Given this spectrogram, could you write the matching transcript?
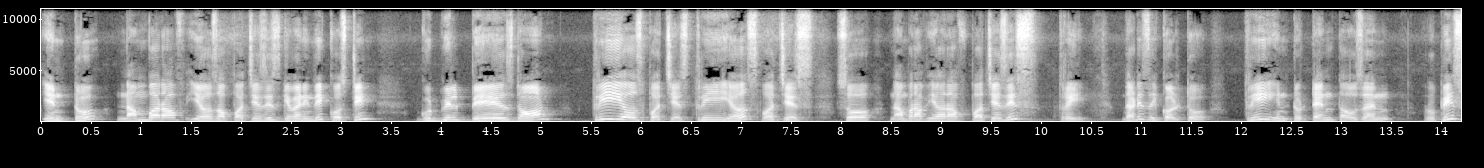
into number of years of purchase is given in the question goodwill based on 3 years purchase 3 years purchase. So number of year of purchase is 3 that is equal to 3 into 10000 rupees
